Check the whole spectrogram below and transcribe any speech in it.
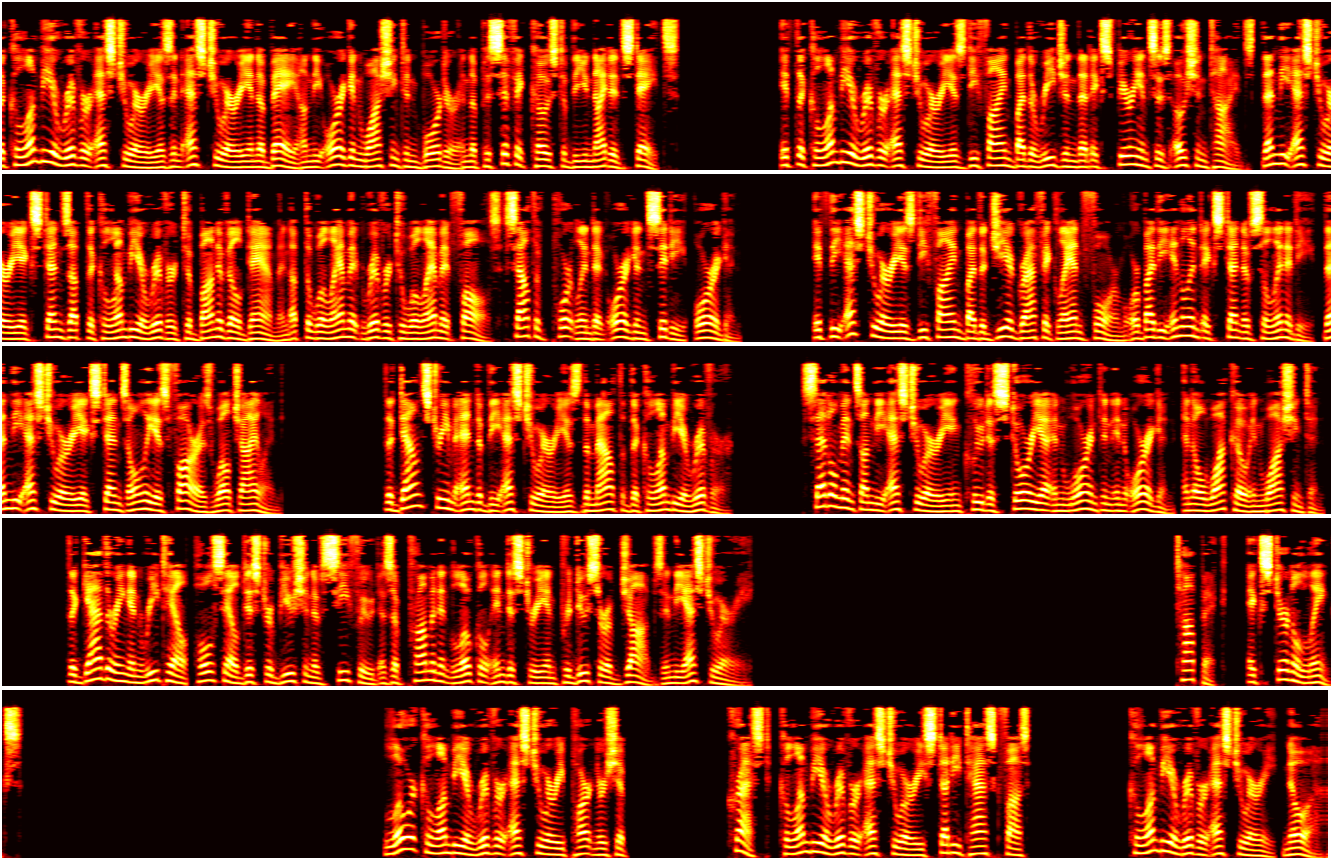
The Columbia River Estuary is an estuary and a bay on the Oregon–Washington border and the Pacific coast of the United States. If the Columbia River estuary is defined by the region that experiences ocean tides, then the estuary extends up the Columbia River to Bonneville Dam and up the Willamette River to Willamette Falls south of Portland at Oregon City, Oregon. If the estuary is defined by the geographic land form or by the inland extent of salinity, then the estuary extends only as far as Welch Island. The downstream end of the estuary is the mouth of the Columbia River. Settlements on the estuary include Astoria and Warrenton in Oregon, and Ilwaco in Washington. The gathering and retail, wholesale distribution of seafood is a prominent local industry and producer of jobs in the estuary. External links Lower Columbia River Estuary Partnership CREST, Columbia River Estuary Study Task Force Columbia River Estuary, NOAA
